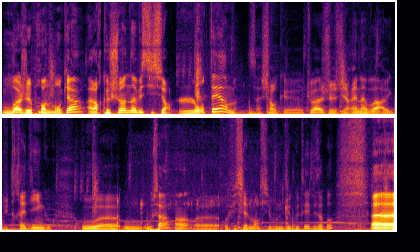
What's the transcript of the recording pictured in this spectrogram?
moi je vais prendre mon cas, alors que je suis un investisseur long terme, sachant que tu vois, je j'ai rien à voir avec du trading ou, ou, euh, ou- ou ça, hein, euh, officiellement, si vous nous écoutez, les impôts. Euh,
